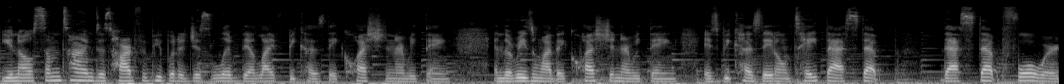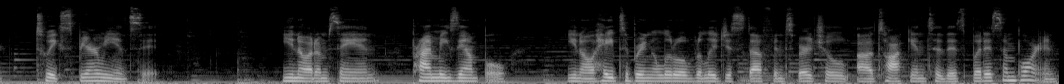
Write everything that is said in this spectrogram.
you know, sometimes it's hard for people to just live their life because they question everything. And the reason why they question everything is because they don't take that step that step forward to experience it. You know what I'm saying? Prime example, you know, hate to bring a little religious stuff and spiritual uh, talk into this, but it's important.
